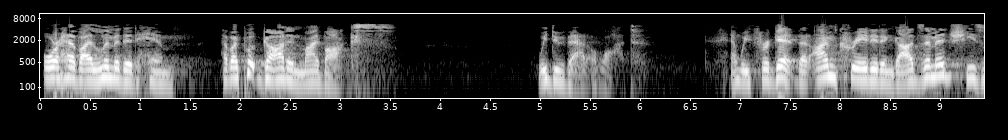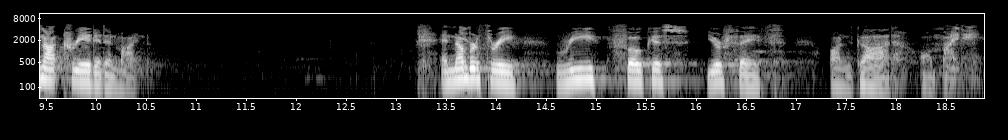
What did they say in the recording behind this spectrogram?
Or have I limited Him? Have I put God in my box? We do that a lot. And we forget that I'm created in God's image, He's not created in mine. And number three, refocus your faith on God Almighty.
